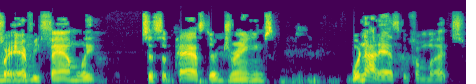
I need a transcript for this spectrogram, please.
for Mhm. every family to surpass their dreams. We're not asking for much.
